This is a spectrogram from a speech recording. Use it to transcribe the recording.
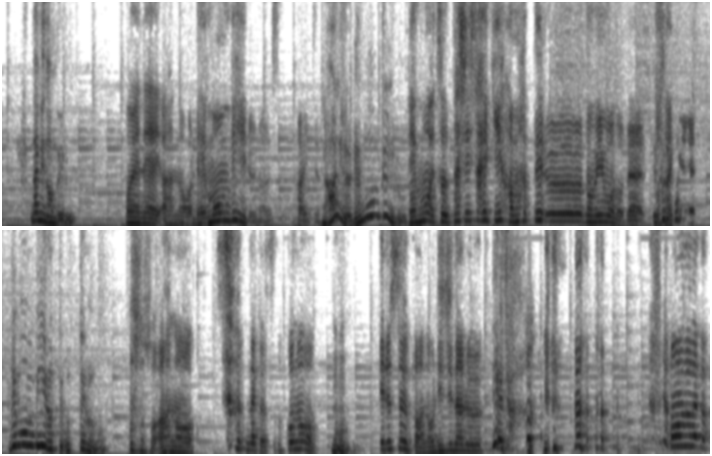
何飲んでる？これね、あの、レモンビールなんですよ。書いてる。何だよ、レモンビール？レモン、そう、私最近ハマってる飲み物で、えそれお酒。レモンビールって売ってるの？そうそうそう、あの、す なんかそこの、うん。てるスーパーのオリジナル、いや、じゃほんとなんか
